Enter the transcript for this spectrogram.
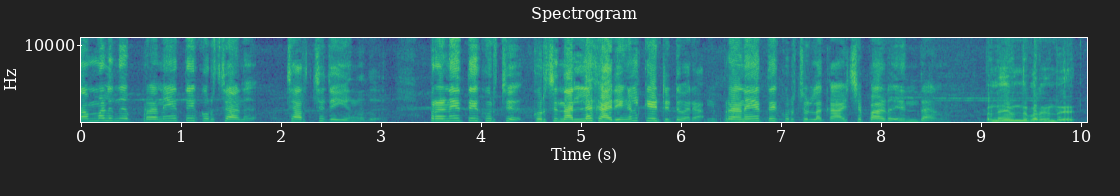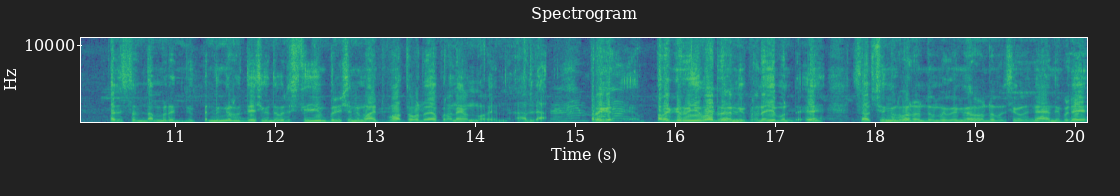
നമ്മൾ ഇന്ന് പ്രണയത്തെക്കുറിച്ചാണ് ചർച്ച ചെയ്യുന്നത്. പ്രണയത്തെക്കുറിച്ച് കുറച്ച് നല്ല കാര്യങ്ങൾ കേട്ടിട്ട് വരാം. ഈ പ്രണയത്തെക്കുറിച്ചുള്ള കാഴ്ചപ്പാട് എന്താണ്? പ്രണയം എന്ന് പറയുന്നത് പരസ്പരം നമ്മൾ ഇപ്പം നിങ്ങൾ ഉദ്ദേശിക്കുന്ന ഒരു സ്ത്രീയും പുരുഷനുമായിട്ട് മാത്രമുള്ള പ്രണയം എന്ന് പറയുന്നത്. അല്ല. പ്രകൃ പ്രകൃതിയുമായിട്ട് തന്നെ പ്രണയമുണ്ട്? സസ്യങ്ങൾ പോലുണ്ട് മൃഗങ്ങളുണ്ട് മത്സ്യങ്ങളുണ്ട് ഞാൻ ഇവിടെ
